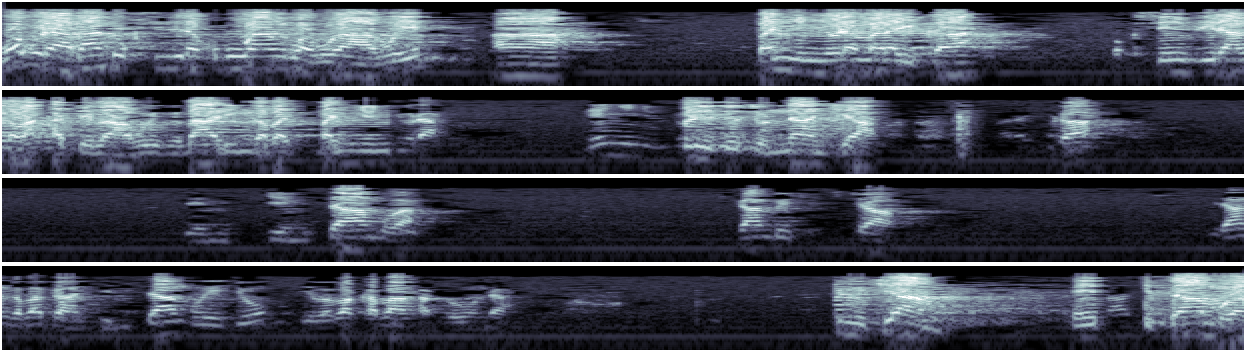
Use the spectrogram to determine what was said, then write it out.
Wabula abantu okusinzira ku buwangwa bwabwe bannyonnyola malayika okusinziira nga bakaze baabwe bwe baalinga bannyonnyola nenyinyonnyola ezo zonna ntya malayika gyemisambwa kigambo ekyo kikyamu. Era nga baga nti emisambu egyo ebabaka ba katonda. Mikyamu emisambwa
